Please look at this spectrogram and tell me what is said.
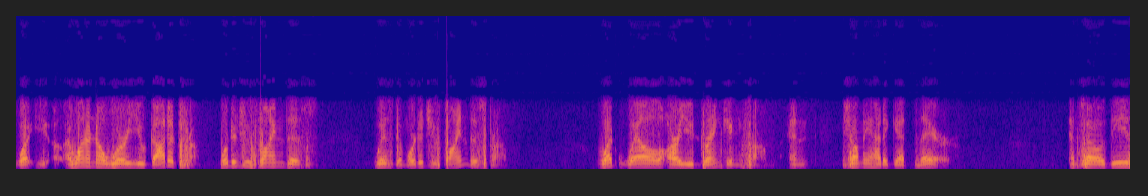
what you, I want to know where you got it from. Where did you find this wisdom? Where did you find this from? What well are you drinking from? And show me how to get there. And so these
